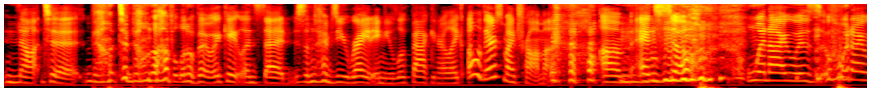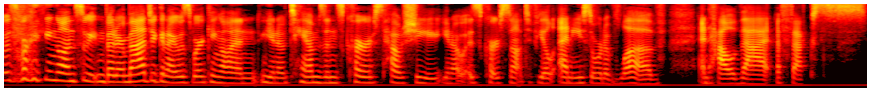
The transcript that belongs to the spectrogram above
not to to build off a little bit what Caitlin said, sometimes you write and you look back and you're like, oh, there's my trauma. Um, and so when I was when I was working on Sweet and Bitter Magic and I was working on you know Tamsin's curse, how she you know is cursed not to feel any sort of love, and how that affects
